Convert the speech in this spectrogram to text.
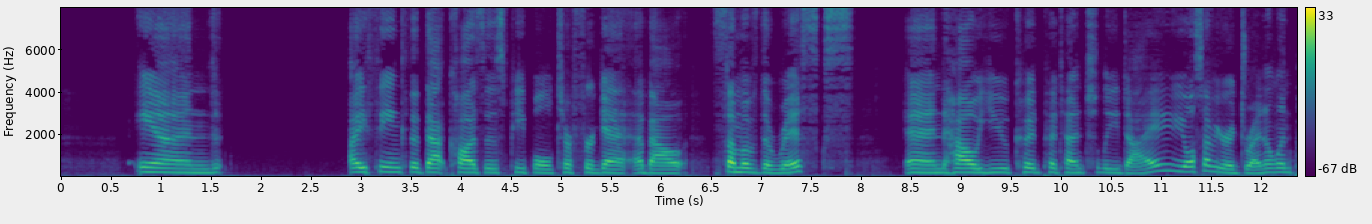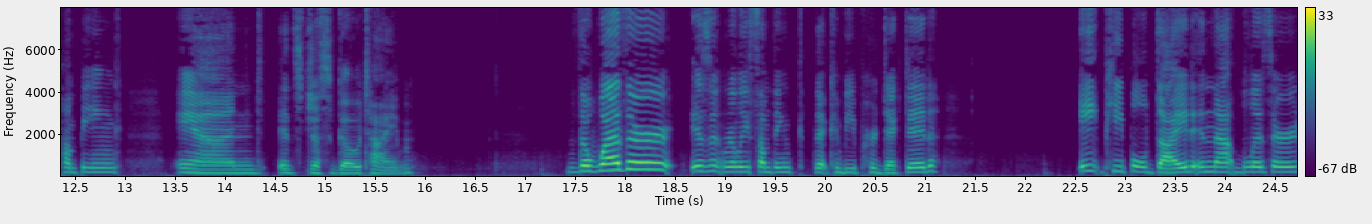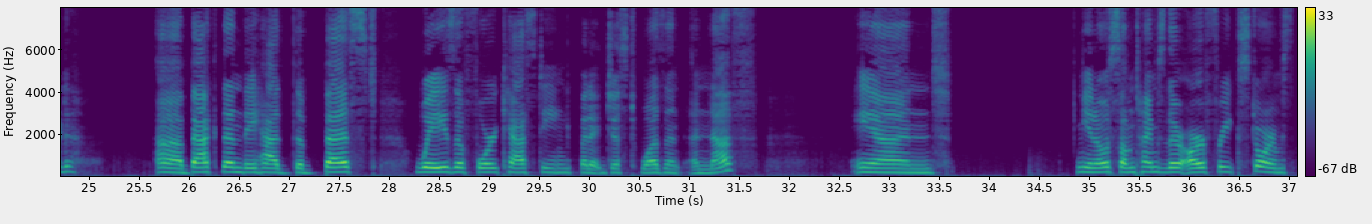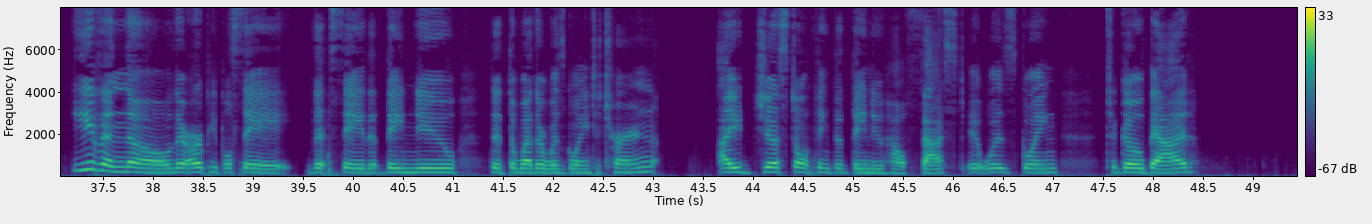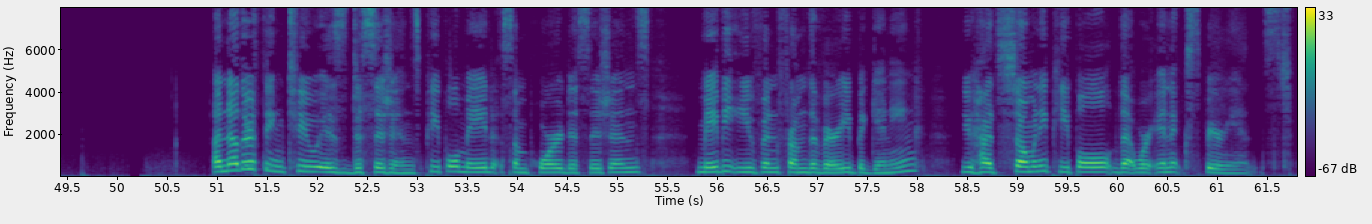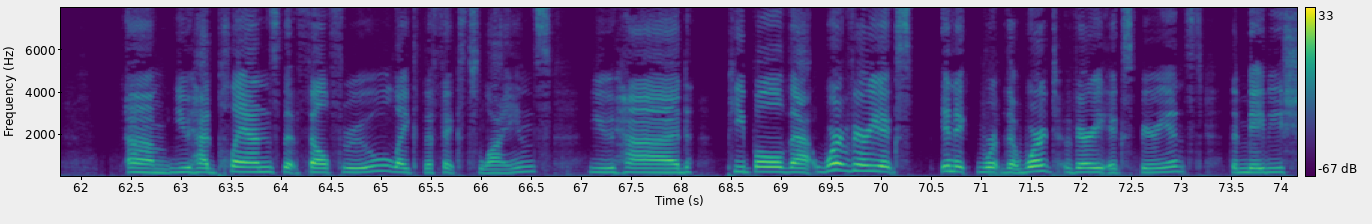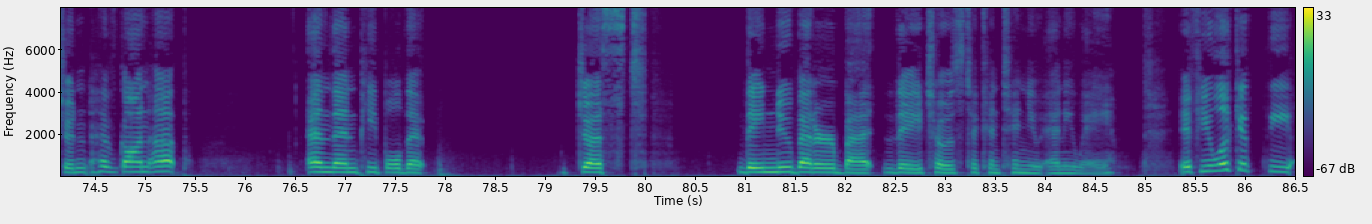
And I think that that causes people to forget about some of the risks and how you could potentially die. You also have your adrenaline pumping, and it's just go time. The weather isn't really something that can be predicted eight people died in that blizzard. Uh, back then, they had the best ways of forecasting, but it just wasn't enough. And you know, sometimes there are freak storms, even though there are people say that say that they knew that the weather was going to turn. I just don't think that they knew how fast it was going to go bad. Another thing, too, is decisions. People made some poor decisions, maybe even from the very beginning. You had so many people that were inexperienced um, you had plans that fell through, like the fixed lines. You had people that weren't very ex- in it, were, that weren't very experienced that maybe shouldn't have gone up, and then people that just they knew better, but they chose to continue anyway. If you look at the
